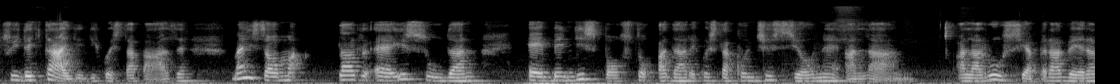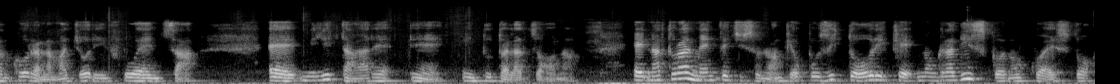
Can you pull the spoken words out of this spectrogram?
sui dettagli di questa base, ma insomma la, eh, il Sudan è ben disposto a dare questa concessione alla, alla Russia per avere ancora una maggiore influenza eh, militare eh, in tutta la zona. E naturalmente ci sono anche oppositori che non gradiscono questo,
